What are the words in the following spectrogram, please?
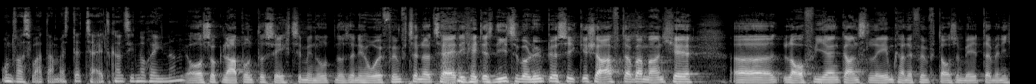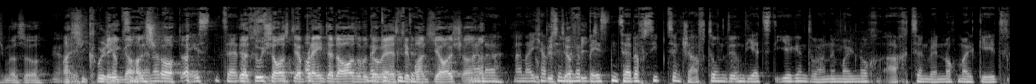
und was war damals der Zeit? Kannst du dich noch erinnern? Ja, so knapp unter 16 Minuten, also eine hohe 15er Zeit. Ich hätte es nie zum Olympiasieg geschafft, aber manche äh, laufen ja ein ganz Leben, keine 5000 Meter, wenn ich mir so ja, manche Kollegen anschaue. ja, du schaust ja blendet aus, aber du weißt, wie manche ausschauen. Nein, nein, nein, nein ich habe es in meiner ja besten Zeit auf 17 geschafft und, und jetzt irgendwann einmal noch 18, wenn noch mal geht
